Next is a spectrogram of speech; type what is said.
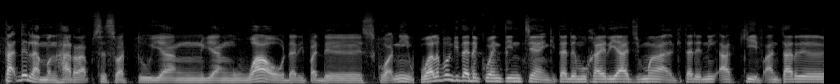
tak adalah mengharap sesuatu yang yang wow daripada skuad ni walaupun kita ada Quentin Cheng kita ada Mukhairi Ajmal kita ada Nick Akif antara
